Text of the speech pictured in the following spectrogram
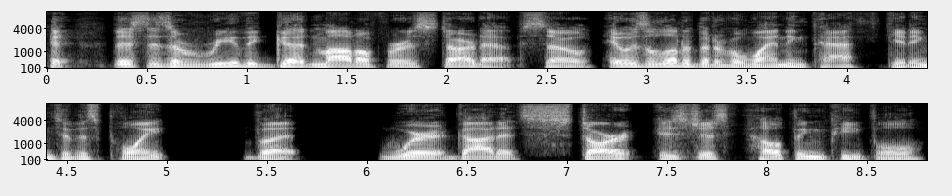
this is a really good model for a startup. So it was a little bit of a winding path getting to this point, but where it got its start is just helping people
